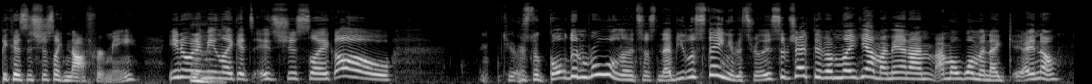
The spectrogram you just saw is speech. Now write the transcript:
because it's just like not for me. You know what mm. I mean? Like it's it's just like, "Oh, here's the golden rule and it's this nebulous thing and it's really subjective." I'm like, "Yeah, my man, I'm I'm a woman. I I know."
